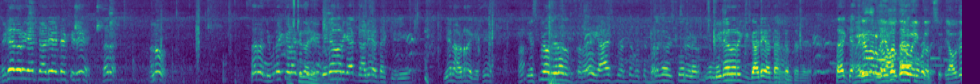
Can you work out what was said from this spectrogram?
ಮೀಡಿಯಾದವ್ರಿಗೆ ಯಾಕೆ ಗಾಡಿ ಅಡ್ಡಾಕಿರಿ ಸರ್ ಹಲೋ ಸರ್ ನಿಮ್ಮನ್ನ ಕೇಳಕ್ಕೆ ಮೀಡಿಯಾದವ್ರಿಗೆ ಯಾಕೆ ಗಾಡಿ ಅಡ್ಡಾಕಿರಿ ಏನು ಆರ್ಡರ್ ಆಗೈತಿ ಎಸ್ ಪಿ ಅವ್ರು ಹೇಳೋರು ಸರ್ ಯಾವ ಎಸ್ ಪಿ ಅಂತ ಗೊತ್ತಿಲ್ಲ ಬೆಳಗಾವಿ ಎಸ್ ಪಿ ಅವ್ರು ಹೇಳೋರು ಮೀಡಿಯಾದವ್ರಿಗೆ ಗಾಡಿ ಅಡ್ಡಾಕಂತ ಯಾವುದೇ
